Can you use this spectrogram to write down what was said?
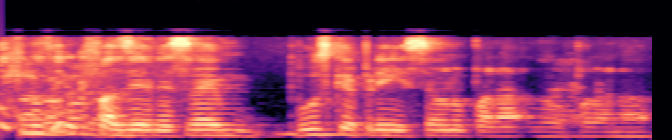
É que não tem o que fazer, né? Você vai busca e apreensão no, Pará, no Paraná,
